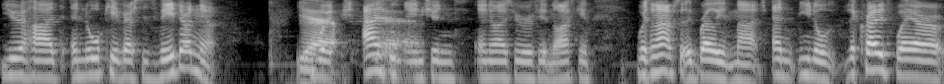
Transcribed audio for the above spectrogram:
you had Inoki versus Vader in there, yeah, which, as yeah. we mentioned, know, as we reviewed in the last game, was an absolutely brilliant match. And you know, the crowd were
